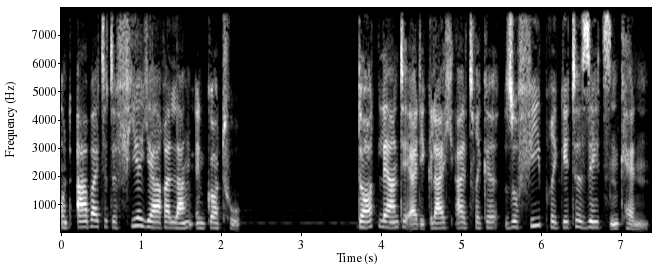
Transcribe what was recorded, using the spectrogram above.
und arbeitete vier Jahre lang in Gotthub. Dort lernte er die gleichaltrige Sophie Brigitte Seetzen kennen,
